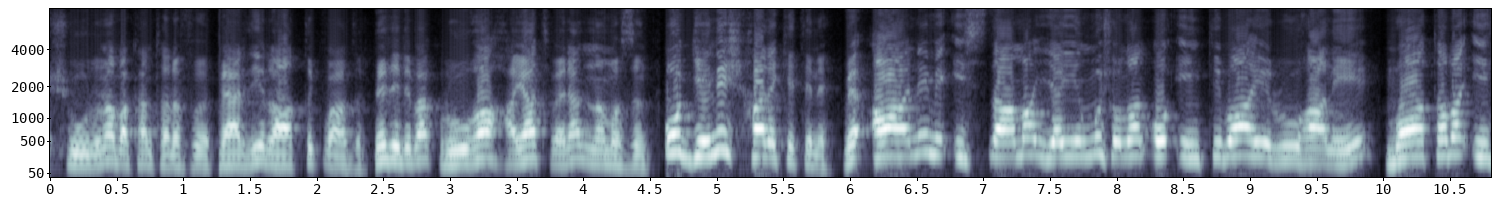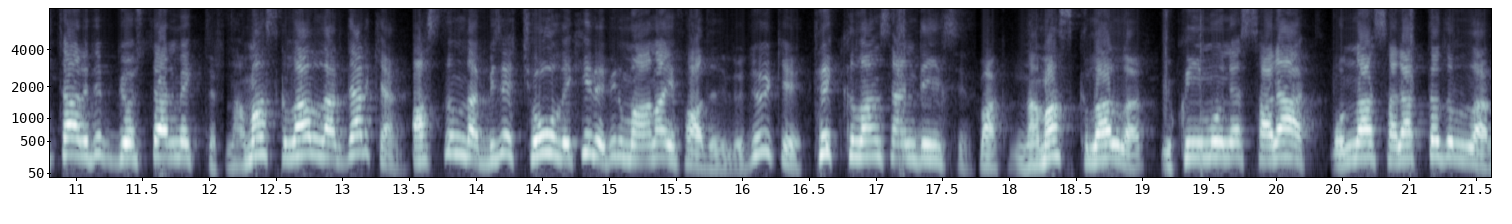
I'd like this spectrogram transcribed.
şuuruna bakan tarafı verdiği rahatlık vardır. Ne dedi bak? Ruha hayat veren namazın. O geniş hareketini ve alemi İslam'a yayılmış olan o intibahi ruhaniyi muhataba ihtar edip göstermektir. Namaz kılarlar derken aslında bize çoğul ekiyle bir mana ifade ediliyor. Diyor ki tek kılan sen değilsin. Bak namaz kılarlar. Yukimune salat. Onlar salattadırlar.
